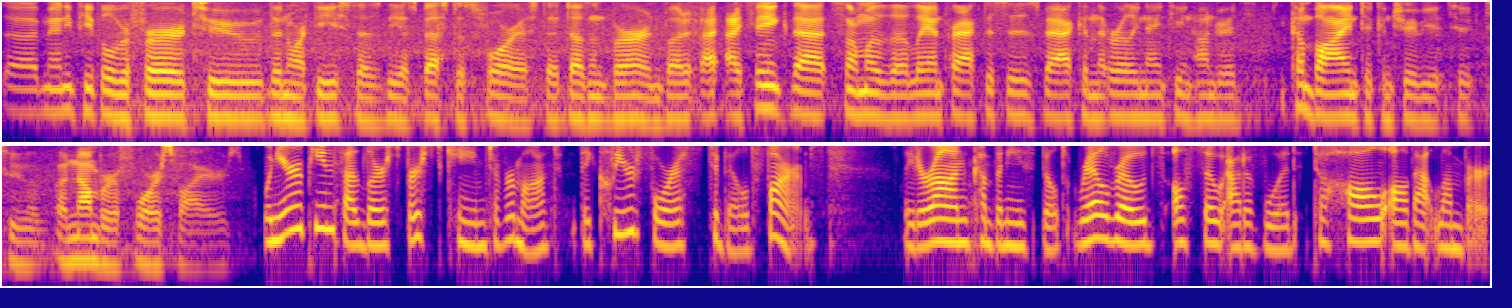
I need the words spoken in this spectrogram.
Uh, many people refer to the Northeast as the asbestos forest that doesn't burn, but I, I think that some of the land practices back in the early 1900s combined to contribute to, to a number of forest fires. When European settlers first came to Vermont, they cleared forests to build farms. Later on, companies built railroads, also out of wood, to haul all that lumber.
